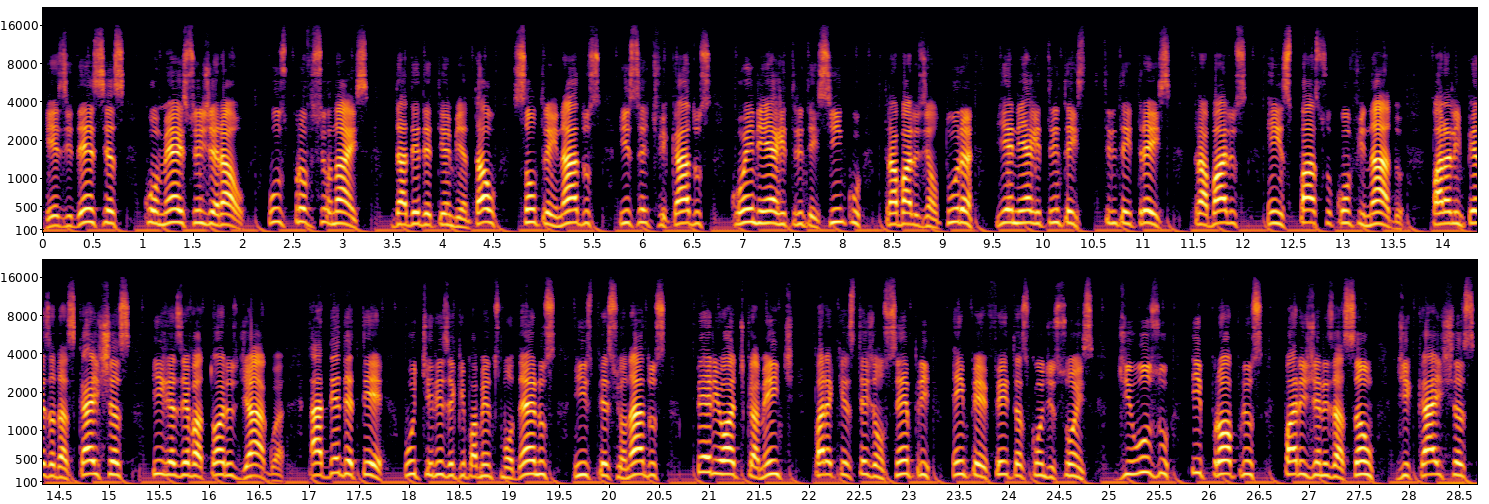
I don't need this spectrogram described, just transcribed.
residências, comércio em geral. Os profissionais da DDT Ambiental são treinados e certificados com NR35, trabalhos em altura, e NR33, trabalhos em espaço confinado, para limpeza das caixas e reservatórios de água. A DDT utiliza equipamentos modernos e inspecionados periodicamente para que estejam sempre em perfeitas condições de uso e próprios para higienização de caixas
